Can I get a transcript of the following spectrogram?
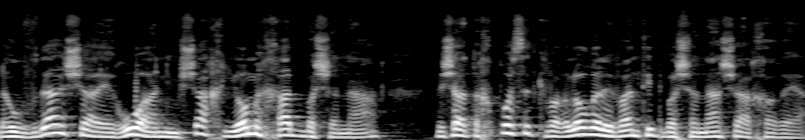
לעובדה שהאירוע נמשך יום אחד בשנה, ושהתחפושת כבר לא רלוונטית בשנה שאחריה.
